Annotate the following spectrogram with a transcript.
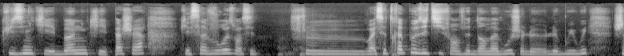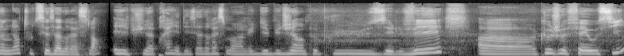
cuisine qui est bonne, qui est pas chère, qui est savoureuse. Ouais, c'est, je- ouais, c'est très positif en fait dans ma bouche le, le boui-boui. J'aime bien toutes ces adresses là. Et puis après, il y a des adresses moi, avec des budgets un peu plus élevés euh, que je fais aussi.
